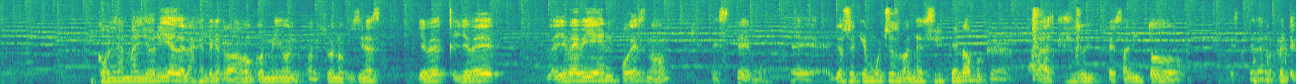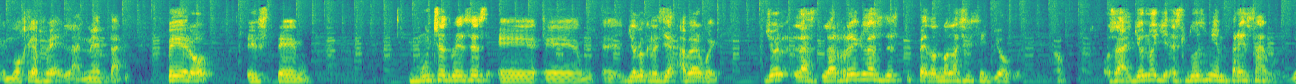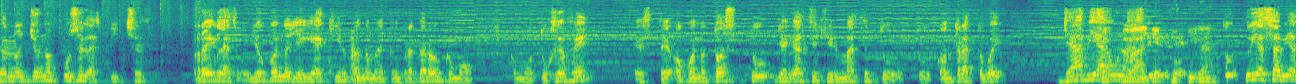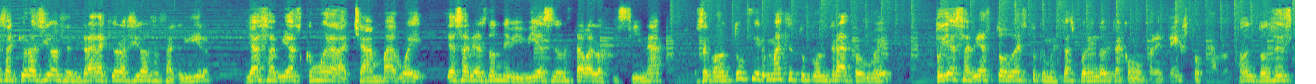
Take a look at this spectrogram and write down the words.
con la mayoría de la gente que trabajó conmigo cuando estuve en oficinas, llevé, que llevé, la llevé bien, pues, ¿no? Este, eh, yo sé que muchos van a decir que no, porque la verdad es que sí soy pesadito, este, de repente como jefe, la neta, pero, este, muchas veces eh, eh, yo lo que les decía, a ver, güey, yo las, las reglas de este pedo no las hice yo, güey, ¿no? O sea, yo no, no es mi empresa, güey, yo no, yo no puse las pinches reglas, güey. Yo cuando llegué aquí, cuando me contrataron como como tu jefe, este, o cuando tú, tú llegaste y firmaste tu, tu contrato, güey, ya había una... tú, tú, ya sabías a qué horas ibas a entrar, a qué horas ibas a salir, ya sabías cómo era la chamba, güey, ya sabías dónde vivías y dónde estaba la oficina. O sea, cuando tú firmaste tu contrato, güey, tú ya sabías todo esto que me estás poniendo ahorita como pretexto, cabrón, ¿no? Entonces,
